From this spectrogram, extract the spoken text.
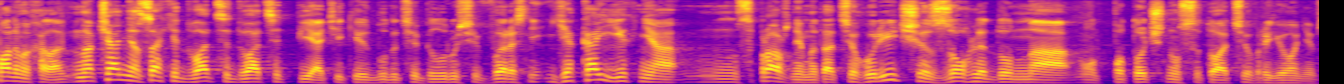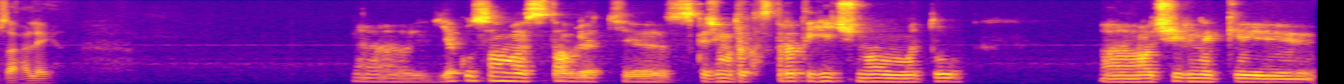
Пане Михайле, навчання Захід 2025 які відбудуться в Білорусі в вересні. Яка їхня справжня мета цьогоріч з огляду на от, поточну ситуацію в регіоні взагалі? Е, Яку саме ставлять, е, скажімо так, стратегічну мету е, очільники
